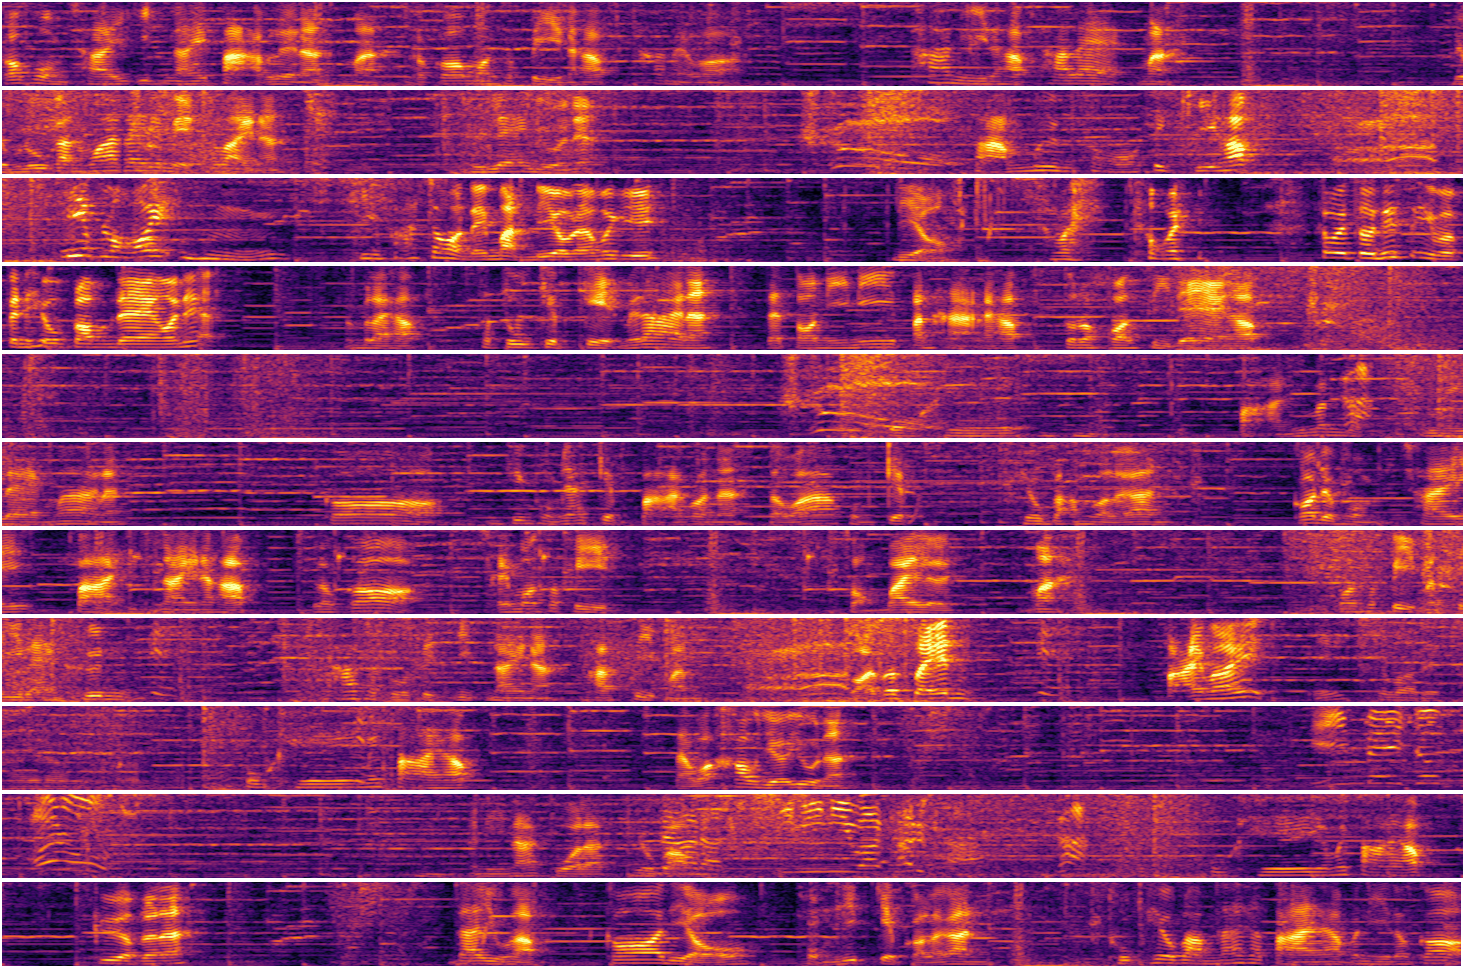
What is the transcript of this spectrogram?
ก็ผมใช้อีกไนท์ป่าไปเลยนะมา แล้วก็มอนสปีดนะครับท่าไหนว่าท่านี้นะครับท่าแรกมา เดี๋ยวมาดูกันว่าได้เดเมจเท่าไหร่นะหรือแรงอยู่เนี่ยสามหมื่นสองติดคีครับ เรียบร้อยอคิงฟ้าจอดในหมัดเดียวนะเมื่อกี้ เดี๋ยวทำไมทำไมทำไมตัวที่สี่มันเป็นเฮลปรัมแดงวะเนี่ยไม่เป็นไรครับศัตรูเก็บเกรดไม่ได้นะ แต่ตอนนี้นี่ปัญหานะครับ ตัวละครสีแดงครับโอเค ป่านี่มันแบบรุนแรงมากนะ ก็จริงๆผมอยากเก็บป่าก่อนนะ แต่ว่าผมเก็บเฮลบัมก่อนแล้วกัน ก็เดี๋ยวผมใช้ป่าอีกในนะครับ แล้วก็ใช้มอนสปีด2ใบเลย มามอนสปีดมันตีแรงขึ้น ถ้าศัตรูติดอีกในนะพาสีมันร้อยเปอร์เซ็นต์ตายไหมโอเคไม่ตายครับ แต่ว่าเข้าเยอะอยู่นะ อันนี้น่ากลัวแล้วเฮียบัมโอเคยังไม่ตายครับ เกือบแล้วนะ ได้อยู่ครับ ก็เดี๋ยวผมรีบเก็บก่อนแล้วกัน ทุบเฮลบัมน่าจะตายนะครับอันนี้แล้วก็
